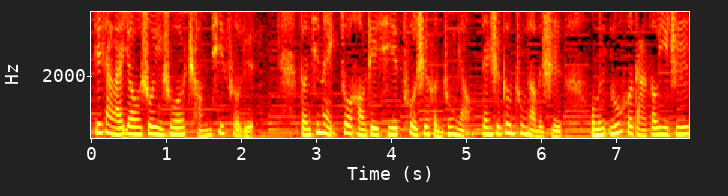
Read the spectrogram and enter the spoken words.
接下来要说一说长期策略。短期内做好这些措施很重要，但是更重要的是，我们如何打造一支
